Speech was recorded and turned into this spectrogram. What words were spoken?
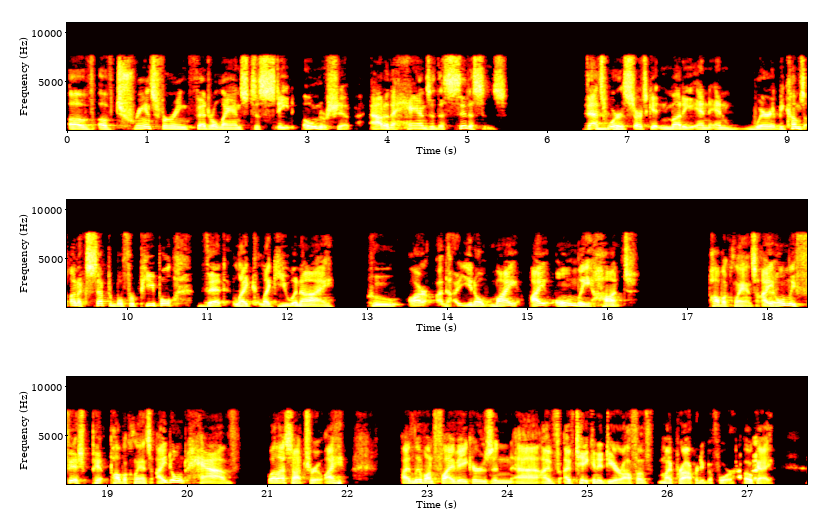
of of transferring federal lands to state ownership out of the hands of the citizens, that's mm-hmm. where it starts getting muddy and and where it becomes unacceptable for people that like like you and I who are you know my I only hunt public lands. I only fish public lands. I don't have well, that's not true. I I live on five acres and uh, I've I've taken a deer off of my property before. Okay.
